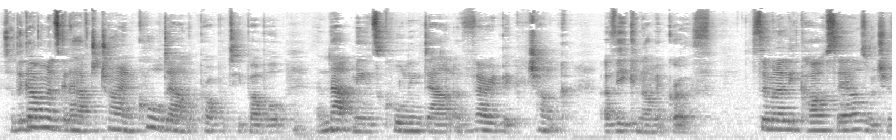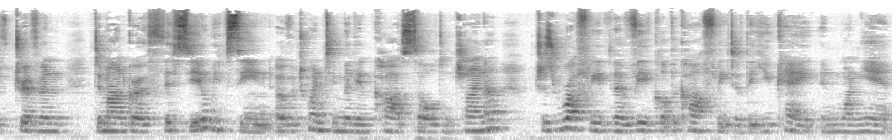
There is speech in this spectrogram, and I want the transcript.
So the government's going to have to try and cool down the property bubble, and that means cooling down a very big chunk of economic growth. Similarly, car sales, which have driven demand growth this year, we've seen over 20 million cars sold in China, which is roughly the vehicle, the car fleet of the UK in one year.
